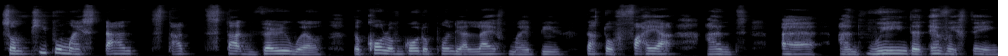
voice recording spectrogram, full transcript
some people might start start start very well the call of god upon their life might be that of fire and uh, and wind and everything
